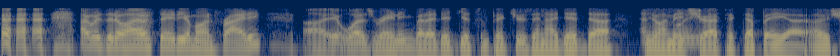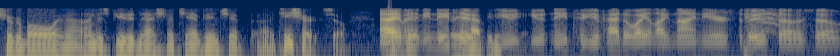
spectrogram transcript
I was at Ohio Stadium on Friday. Uh, it was raining, but I did get some pictures, and I did. uh you know, I made sure I picked up a, uh, a Sugar Bowl and an undisputed national championship uh, T-shirt. So Hey man, you need to. to. You you need to. You've had to wait like nine years to do so. So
